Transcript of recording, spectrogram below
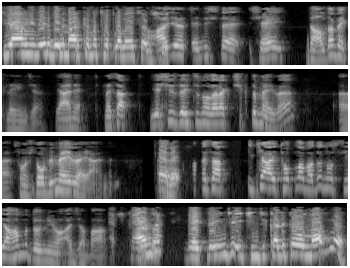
siyahileri benim arkama toplamaya çalışıyor. Hayır enişte şey dalda bekleyince. Yani mesela yeşil zeytin olarak çıktı meyve. Ee, sonuçta o bir meyve yani. Evet. Ama Mesela iki ay toplamadın o siyaha mı dönüyor acaba? Kaan'cığım bekleyince ikinci kalite olmaz mı?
